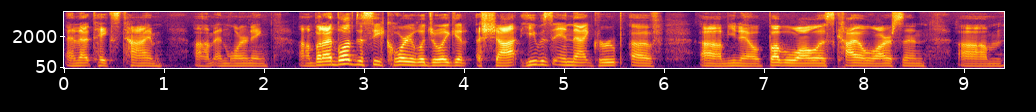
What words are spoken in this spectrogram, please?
and that takes time um, and learning. Um, but I'd love to see Corey LaJoie get a shot. He was in that group of, um, you know, Bubba Wallace, Kyle Larson, um,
